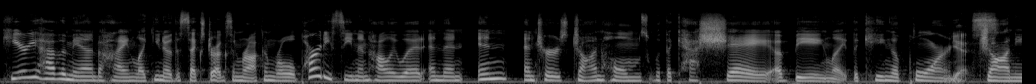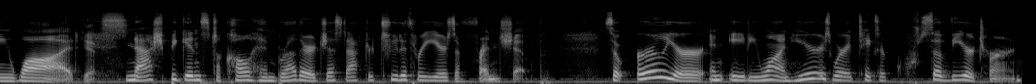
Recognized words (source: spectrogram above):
Here you have a man behind, like, you know, the sex, drugs, and rock and roll party scene in Hollywood, and then in enters John Holmes with the cachet of being like the king of porn, Yes. Johnny Wad. Yes. Nash begins to call him brother just after two to three years of friendship. So earlier in 81, here's where it takes a severe turn.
